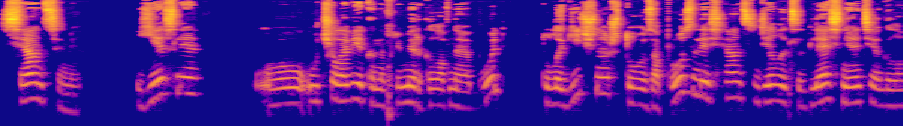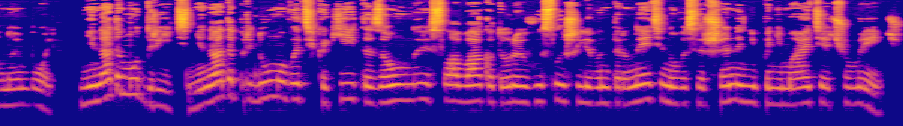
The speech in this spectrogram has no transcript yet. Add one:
сеансами. Если у человека, например, головная боль, то логично, что запрос для сеанса делается для снятия головной боли. Не надо мудрить, не надо придумывать какие-то заумные слова, которые вы слышали в интернете, но вы совершенно не понимаете, о чем речь.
